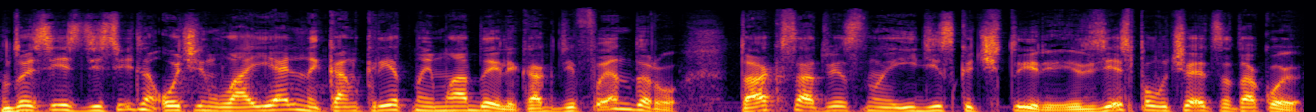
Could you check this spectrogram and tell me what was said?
Ну, то есть есть действительно очень лояльные конкретные модели, как Defender, так, соответственно, и Disco 4. И здесь получается такой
